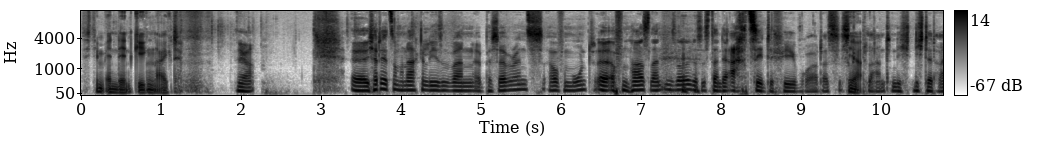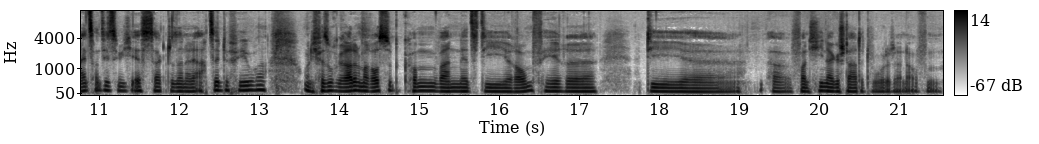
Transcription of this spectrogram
sich dem Ende entgegenneigt. Ja. Äh, ich hatte jetzt nochmal nachgelesen, wann äh, Perseverance auf dem Mond, äh, auf dem Mars landen soll. Das ist dann der 18. Februar. Das ist ja. geplant. Nicht, nicht der 23., wie ich erst sagte, sondern der 18. Februar. Und ich versuche gerade nochmal rauszubekommen, wann jetzt die Raumfähre, die äh, von China gestartet wurde, dann auf dem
